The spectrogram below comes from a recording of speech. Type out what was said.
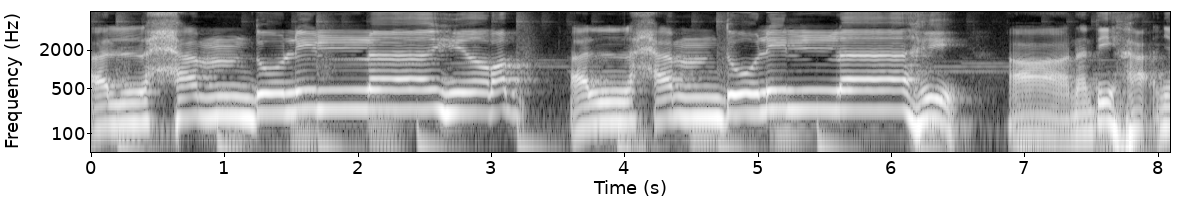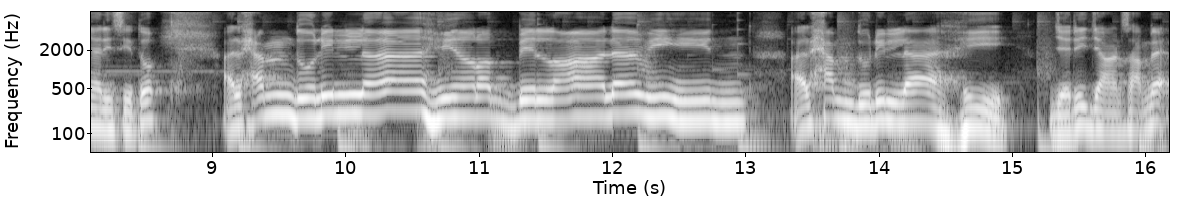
Alhamdulillahi rabb Alhamdulillahi Ah, nanti haknya di situ. Alhamdulillahi rabbil alamin. Alhamdulillahi. Jadi jangan sampai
